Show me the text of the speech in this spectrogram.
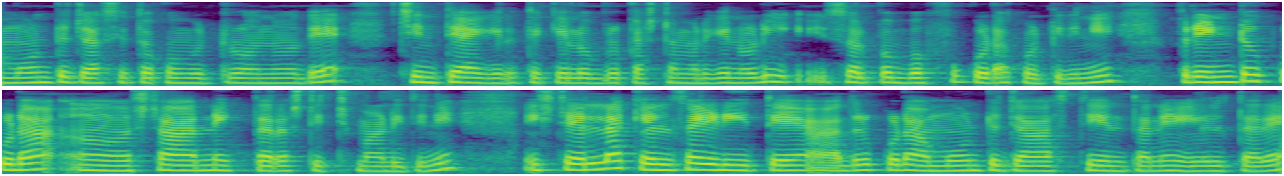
ಅಮೌಂಟು ಜಾಸ್ತಿ ತೊಗೊಂಡ್ಬಿಟ್ರು ಅನ್ನೋದೇ ಚಿಂತೆ ಆಗಿರುತ್ತೆ. ಕೆಲವೊಬ್ಬರು ಕಸ್ಟಮರ್ಗೆ ನೋಡಿ ಸ್ವಲ್ಪ ಬಫು ಕೂಡ ಕೊಟ್ಟಿದ್ದೀನಿ. ಫ್ರೆಂಟು ಕೂಡ ಸ್ಟಾರ್ ನೆಕ್ ಥರ ಸ್ಟಿಚ್ ಮಾಡಿದ್ದೀನಿ. ಇಷ್ಟೆಲ್ಲ ಕೆಲಸ ಹಿಡಿಯುತ್ತೆ. ಆದರೂ ಕೂಡ ಅಮೌಂಟ್ ಜಾಸ್ತಿ ಅಂತಲೇ ಹೇಳ್ತಾರೆ.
